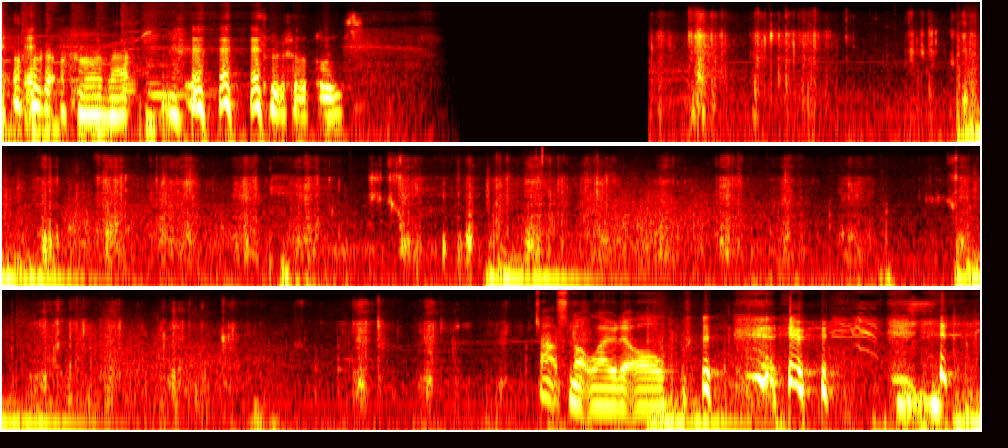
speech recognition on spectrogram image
forgot to throw a match. Threw it for the police. That's not loud at all.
